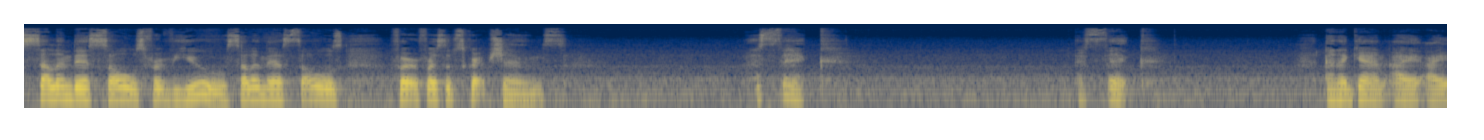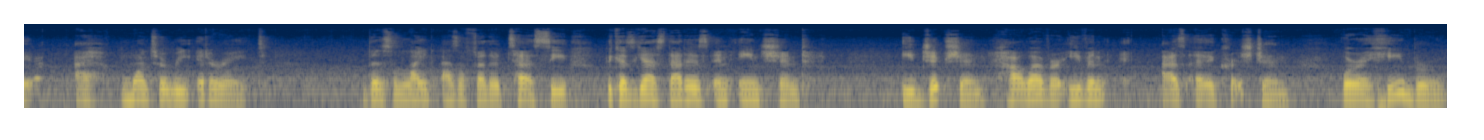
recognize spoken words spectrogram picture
Selling their souls for views, selling their souls for for subscriptions. It's sick. It's sick. And again, I I I want to reiterate this light as a feather test. See, because yes, that is an ancient Egyptian. However, even as a Christian or a Hebrew,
